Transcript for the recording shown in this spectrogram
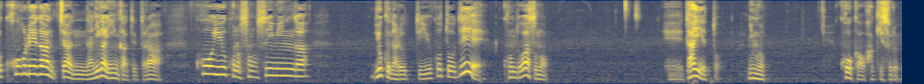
でこれがじゃあ何がいいんかって言ったらこういうこのその睡眠が良くなるっていうことで今度はその、えー、ダイエットにも効果を発揮する。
